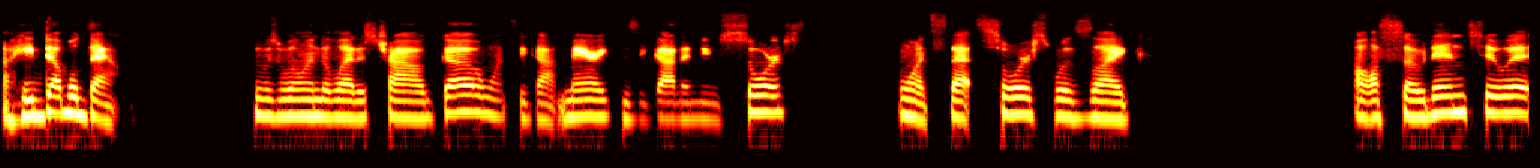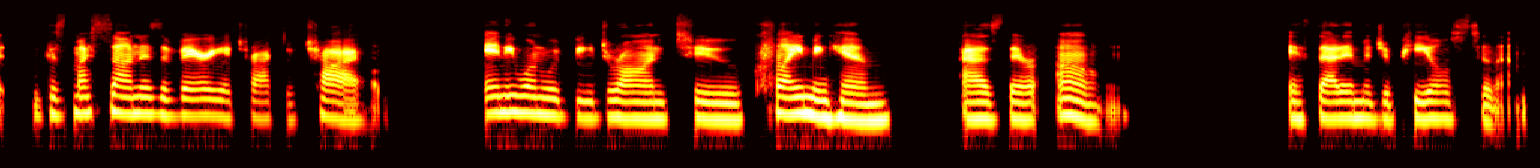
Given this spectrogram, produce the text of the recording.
Uh, he doubled down. He was willing to let his child go once he got married because he got a new source. Once that source was like all sewed into it, because my son is a very attractive child. Anyone would be drawn to claiming him as their own if that image appeals to them.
